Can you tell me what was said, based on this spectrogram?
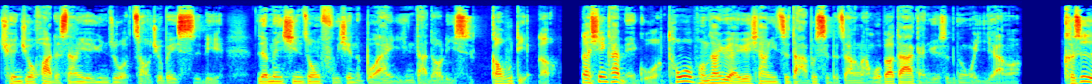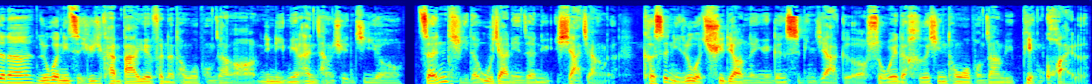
全球化的商业运作早就被撕裂，人们心中浮现的不安已经达到历史高点了。那先看美国，通货膨胀越来越像一只打不死的蟑螂，我不知道大家感觉是不是跟我一样哦。可是呢，如果你仔细去看八月份的通货膨胀哦，你里面暗藏玄机哦。整体的物价年增率下降了，可是你如果去掉能源跟食品价格哦，所谓的核心通货膨胀率变快了，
